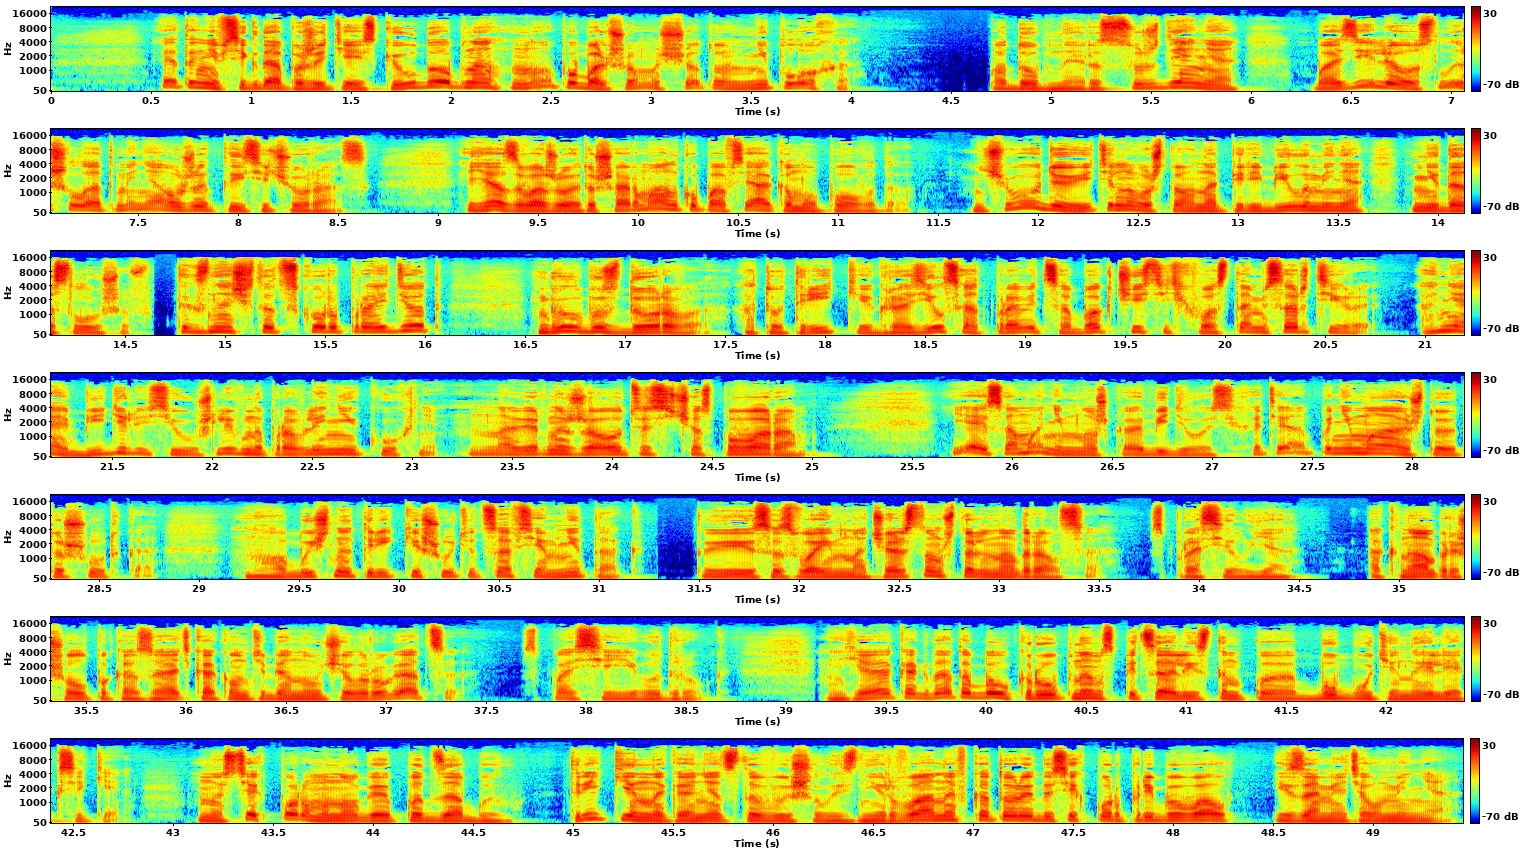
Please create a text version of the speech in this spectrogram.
Это не всегда по-житейски удобно, но по большому счету неплохо. Подобное рассуждение Базилио слышал от меня уже тысячу раз. Я завожу эту шарманку по всякому поводу. Ничего удивительного, что она перебила меня, не дослушав. «Так значит, это скоро пройдет? Было бы здорово. А то Трикки грозился отправить собак чистить хвостами сортиры. Они обиделись и ушли в направлении кухни. Наверное, жалуются сейчас поварам. Я и сама немножко обиделась, хотя понимаю, что это шутка. Но обычно Трикки шутит совсем не так. «Ты со своим начальством, что ли, надрался?» — спросил я. «А к нам пришел показать, как он тебя научил ругаться?» «Спасибо, друг. Я когда-то был крупным специалистом по бубутиной лексике, но с тех пор многое подзабыл. Трикин наконец-то вышел из нирваны, в которой до сих пор пребывал, и заметил меня.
